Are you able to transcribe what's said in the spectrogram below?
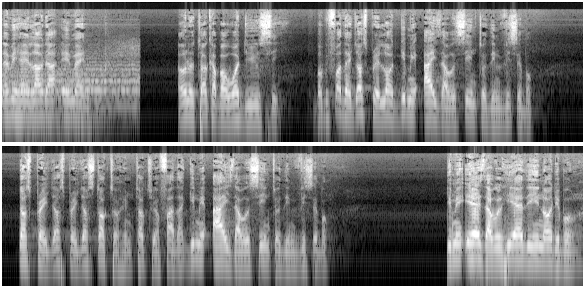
Let me hear louder. Amen. I want to talk about what do you see. But before that, just pray, Lord, give me eyes that will see into the invisible. Just pray, just pray, just talk to Him, talk to your Father. Give me eyes that will see into the invisible. Give me ears that will hear the inaudible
